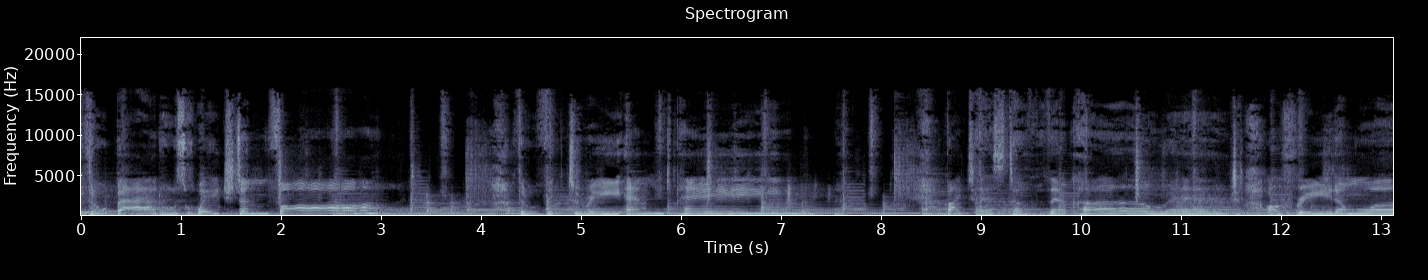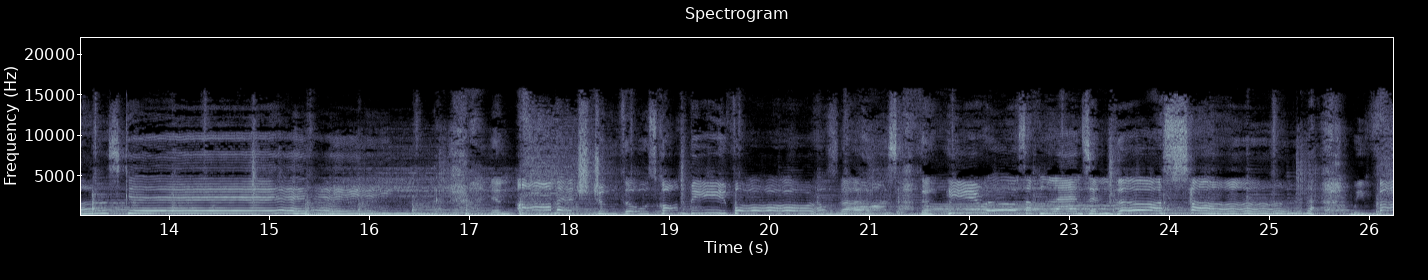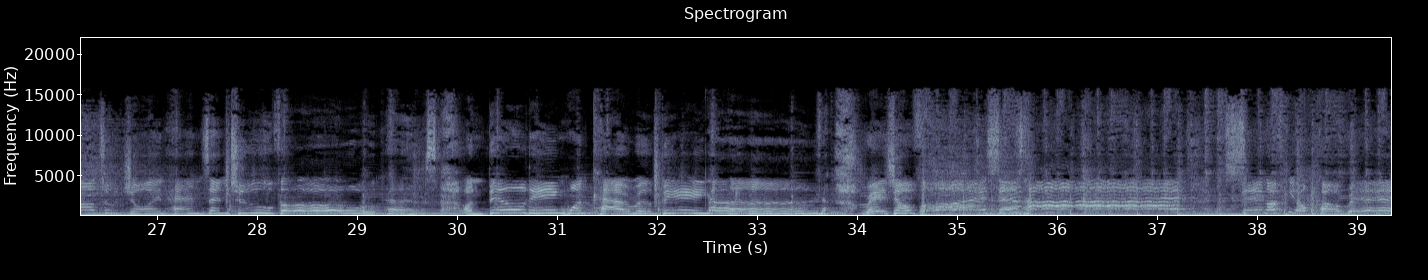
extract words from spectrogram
Through battles waged and fought, through victory and pain, by test of their courage our freedom was gained. In homage to those gone before us, the heroes of lands in the sun, we vow to join hands and to focus on building one Caribbean. Raise your voices high sing of your Caribbean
